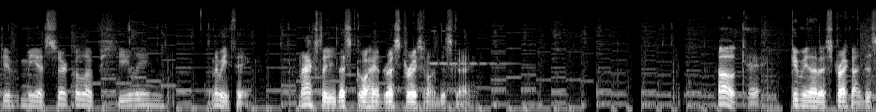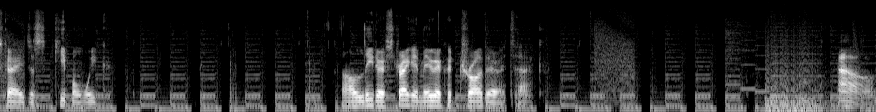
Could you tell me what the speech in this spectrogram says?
Give me a circle of healing. Let me think. Actually, let's go ahead and restoration on this guy. Okay, give me another strike on this guy, just keep him weak. I'll lead our strike and maybe I could draw their attack. Ow.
